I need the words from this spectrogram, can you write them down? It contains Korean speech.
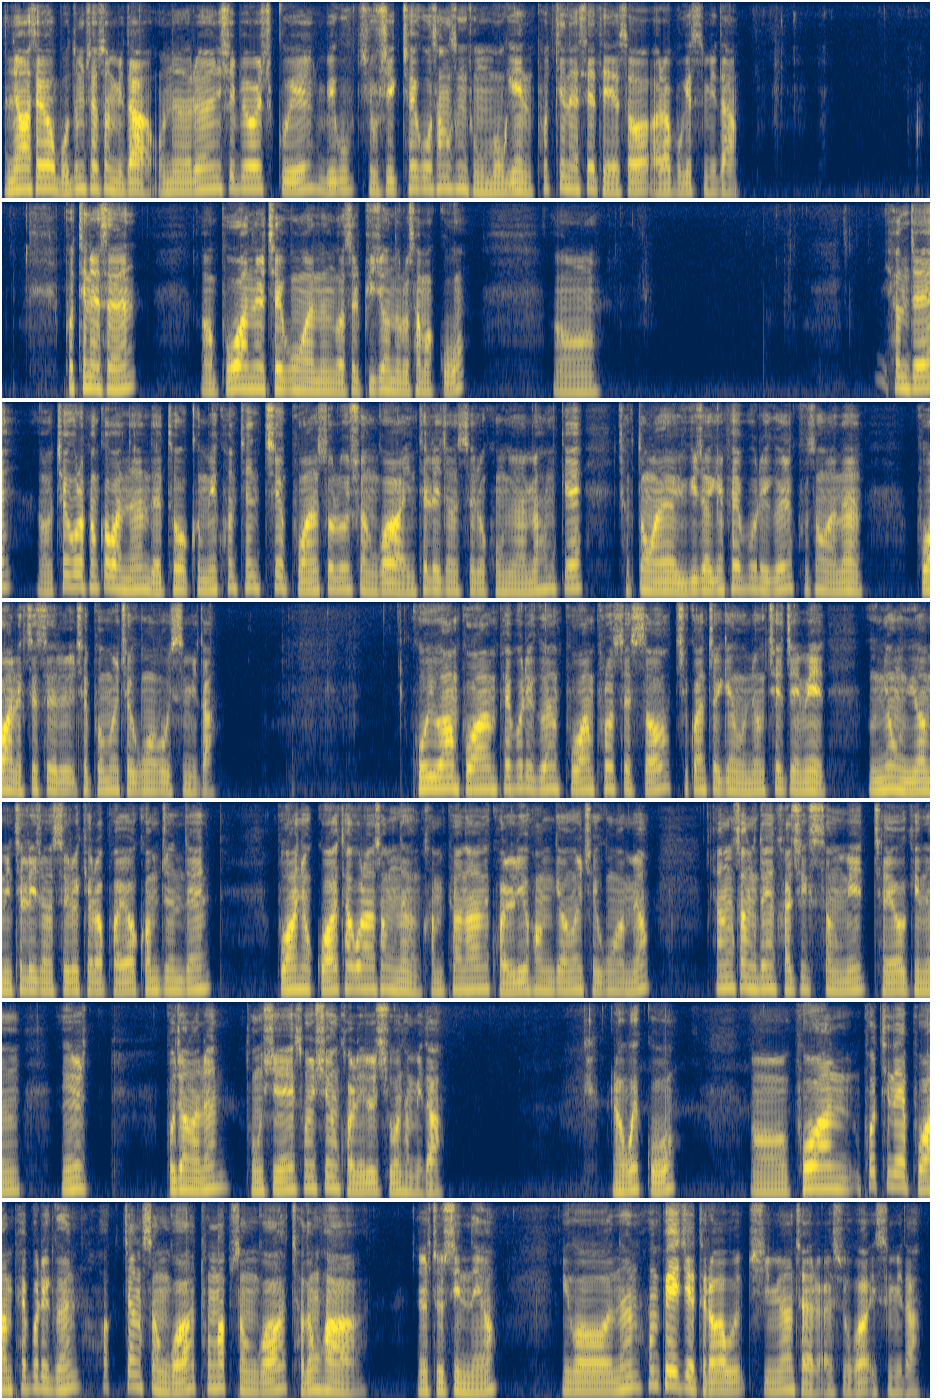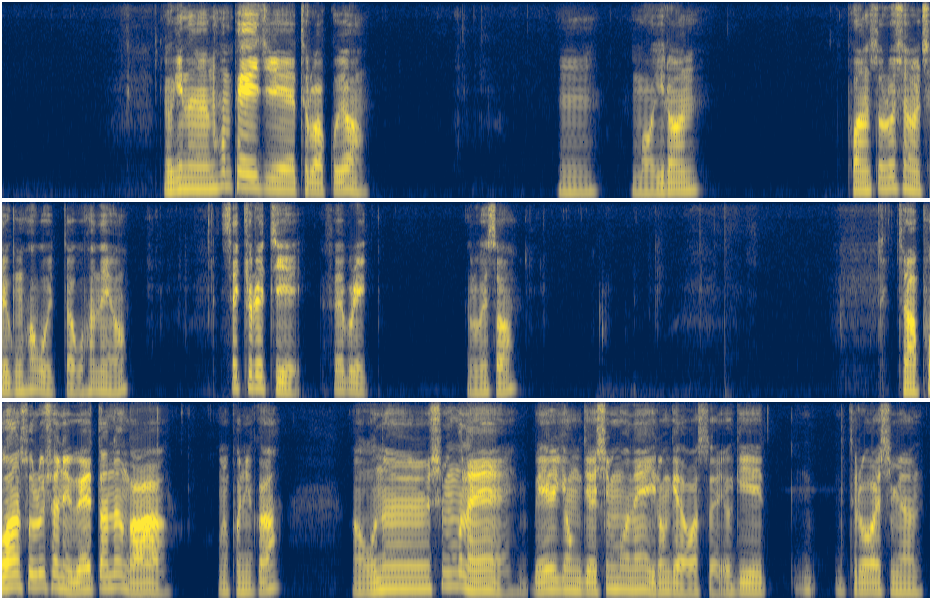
안녕하세요. 모둠채소입니다. 오늘은 12월 19일 미국 주식 최고 상승 종목인 포티넷에 대해서 알아보겠습니다. 포티넷은 어, 보안을 제공하는 것을 비전으로 삼았고, 어, 현재 어, 최고로 평가받는 네트워크 및 콘텐츠 보안 솔루션과 인텔리전스를 공유하며 함께 작동하여 유기적인 패브릭을 구성하는 보안 액세서리 제품을 제공하고 있습니다. 고유한 보안 패브릭은 보안 프로세서, 직관적인 운영 체제 및 응용 위험 인텔리전스를 결합하여 검증된 보안 효과와 탁월한 성능, 간편한 관리 환경을 제공하며 향상된 가식성 및 제어 기능을 보장하는 동시에 손쉬운 관리를 지원합니다. 라고 했고, 어, 보안, 포틴의 보안 패브릭은 확장성과 통합성과 자동화를 줄 수 있네요. 이거는 홈페이지에 들어가 보시면 잘 알 수가 있습니다. 여기는 홈페이지에 들어왔고요. 음, 뭐 이런 보안 솔루션을 제공하고 있다고 하네요. Security Fabric으로 해서 자, 보안 솔루션이 왜 떴는가 오늘 보니까 어, 오늘 신문에 매일경제 신문에 이런 게 나왔어요. 여기 들어가시면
